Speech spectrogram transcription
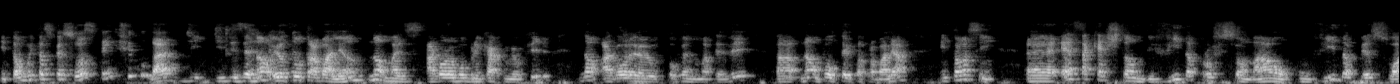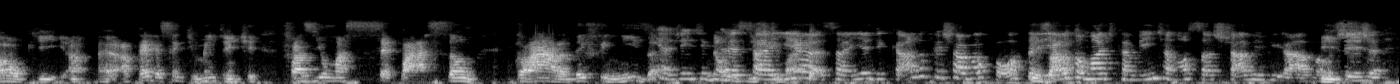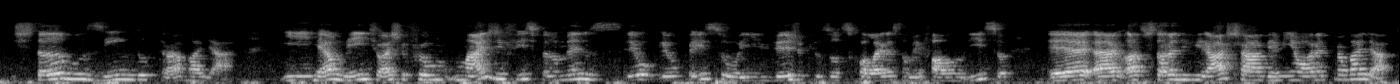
Então, muitas pessoas têm dificuldade de, de dizer, não, eu estou trabalhando, não, mas agora eu vou brincar com meu filho, não, agora eu estou vendo uma TV, ah, não, voltei para trabalhar. Então, assim, é, essa questão de vida profissional com vida pessoal, que a, é, até recentemente a gente fazia uma separação clara, definida. Sim, a gente não é, saía, saía de casa, fechava a porta Exato. e automaticamente a nossa chave virava. Isso. Ou seja, estamos indo trabalhar. E realmente eu acho que foi o mais difícil, pelo menos eu, eu penso e vejo que os outros colegas também falam isso, é a, a história de virar a chave, é a minha hora de trabalhar.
